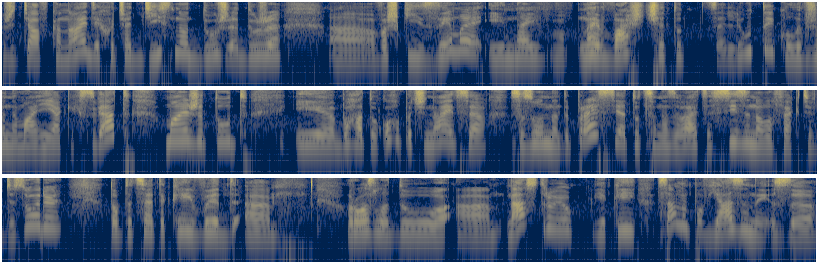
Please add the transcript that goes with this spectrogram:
життя в Канаді, хоча дійсно дуже-дуже важкі зими, і най, найважче тут це лютий, коли вже немає ніяких свят майже тут. І багато у кого починається сезонна депресія. Тут це називається seasonal affective disorder, тобто це такий вид е, розладу е, настрою, який саме пов'язаний з е,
